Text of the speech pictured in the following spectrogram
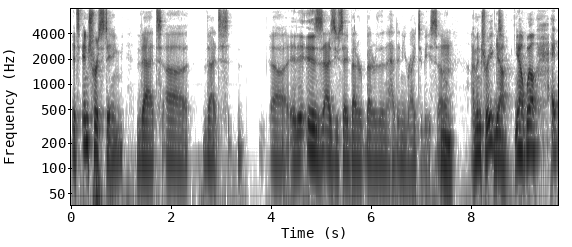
it's interesting that uh that uh it is as you say better better than it had any right to be so i'm intrigued Yeah, yeah. Well, and,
